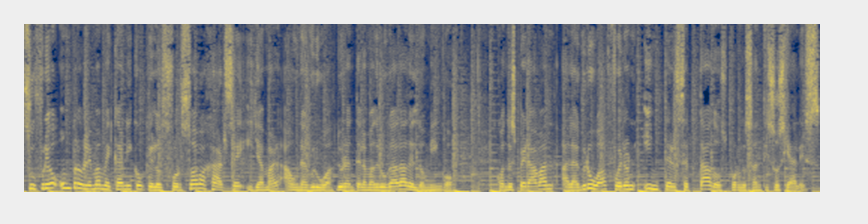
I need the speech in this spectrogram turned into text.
sufrió un problema mecánico que los forzó a bajarse y llamar a una grúa durante la madrugada del domingo. Cuando esperaban a la grúa, fueron interceptados por los antisociales.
